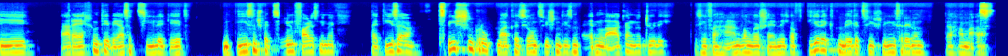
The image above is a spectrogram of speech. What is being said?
die Erreichung diverser Ziele geht. In diesem speziellen Fall ist nämlich bei dieser Zwischengruppenaggression zwischen diesen beiden Lagern natürlich diese Verhandlung wahrscheinlich auf direktem Wege zwischen Israel und der Hamas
